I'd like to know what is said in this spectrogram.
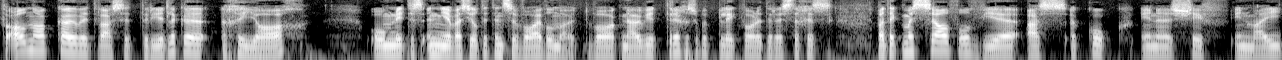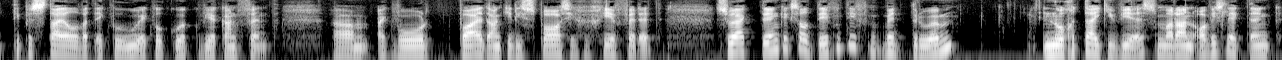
veral na Covid was dit redelike gejaag om net as in jy was heeltyd in survival mode waar ek nou weer terug is op 'n plek waar dit rustig is wat ek myself al weer as 'n kok en 'n chef en my tipe styl wat ek wil hoe ek wil kook weer kan vind. Um ek word baie dankie die spasie gegee vir dit. So ek dink ek sal definitief met droom nog 'n tydjie wees, maar dan obviously ek dink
